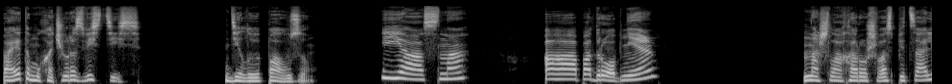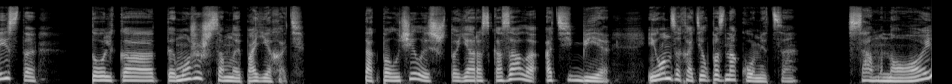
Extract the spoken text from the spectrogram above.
поэтому хочу развестись. Делаю паузу. Ясно. А подробнее? Нашла хорошего специалиста, только ты можешь со мной поехать? Так получилось, что я рассказала о тебе, и он захотел познакомиться. Со мной?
